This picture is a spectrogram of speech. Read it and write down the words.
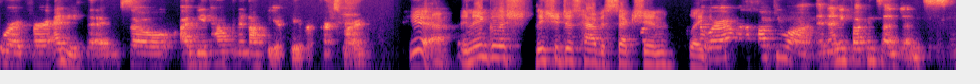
word for anything. So I mean, how can it not be your favorite curse word? yeah. In English, they should just have a section like Wherever the fuck you want in any fucking sentence.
